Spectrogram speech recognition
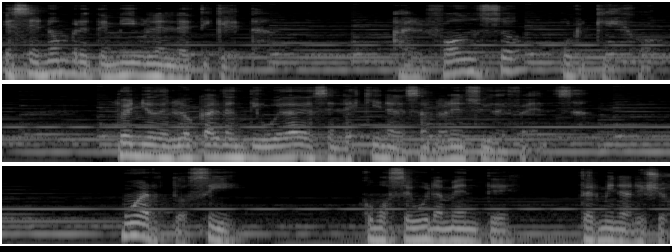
ese nombre temible en la etiqueta. Alfonso Urquijo, dueño del local de antigüedades en la esquina de San Lorenzo y Defensa. Muerto, sí, como seguramente terminaré yo,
